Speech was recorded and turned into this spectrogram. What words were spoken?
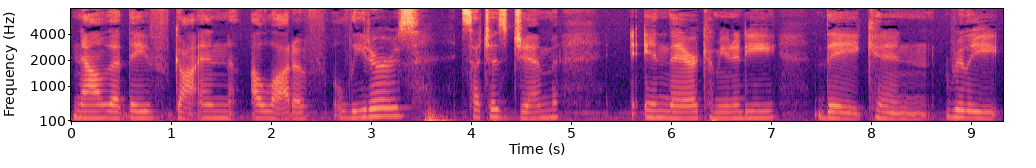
now that they've gotten a lot of leaders such as Jim in their community, they can really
